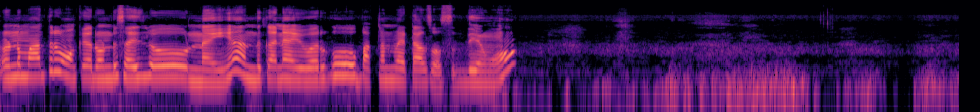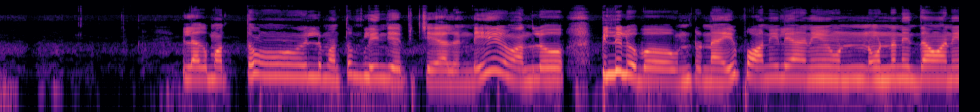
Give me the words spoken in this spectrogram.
రెండు మాత్రం ఒకే రెండు సైజులు ఉన్నాయి. అందుకని అవి వరకు పక్కన పెట్టాల్సి వస్తుందేమో. ఇలాగ మొత్తం ఇల్లు మొత్తం క్లీన్ చేయించేయాలండి అందులో పిల్లులు ఉంటున్నాయి. పానీలే అని ఉండనిద్దామని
